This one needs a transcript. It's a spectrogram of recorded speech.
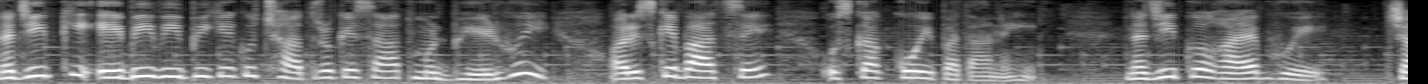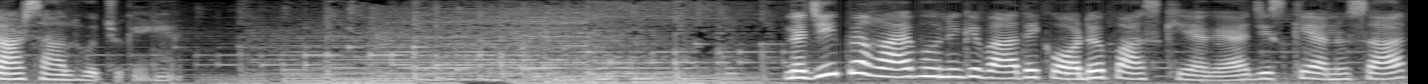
नजीब की एबीवीपी के कुछ छात्रों के साथ मुठभेड़ हुई और इसके बाद से उसका कोई पता नहीं। नजीब को गायब हुए चार साल हो चुके हैं। नजीब के गायब होने के बाद एक ऑर्डर पास किया गया, जिसके अनुसार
